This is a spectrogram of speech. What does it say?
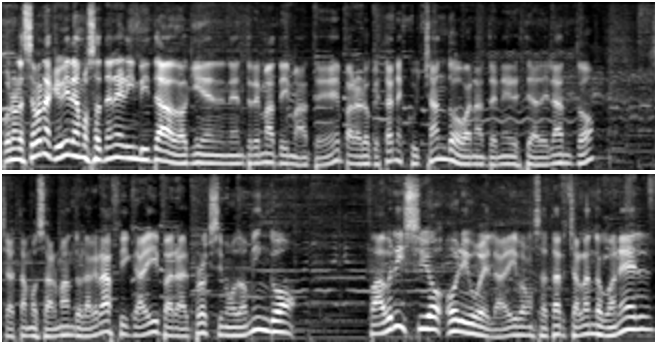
Bueno, la semana que viene vamos a tener invitado aquí en Entre Mate y Mate. ¿eh? Para los que están escuchando van a tener este adelanto ya estamos armando la gráfica ahí para el próximo domingo. Fabricio Orihuela, ahí vamos a estar charlando con él.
